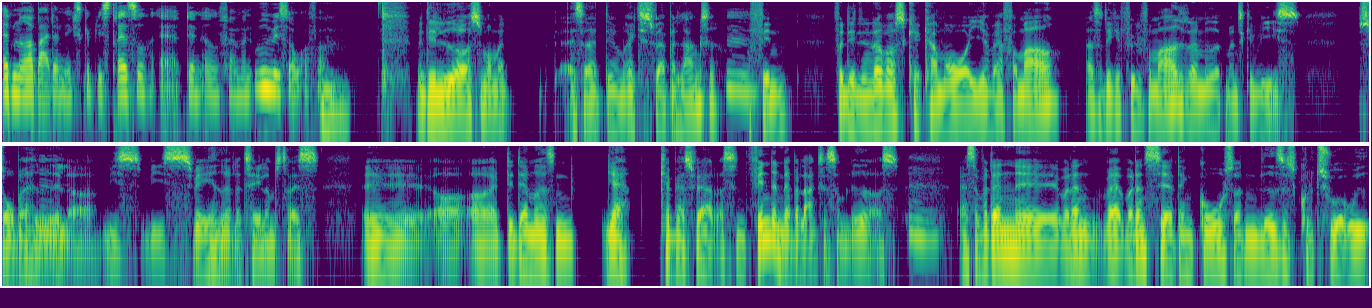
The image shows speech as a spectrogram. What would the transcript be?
at medarbejderne ikke skal blive stresset af den adfærd, man udviser overfor. Mm. Men det lyder også som om, at, altså, at det er en rigtig svær balance mm. at finde. Fordi det netop også kan komme over i at være for meget. Altså det kan fylde for meget det der med, at man skal vise sårbarhed, mm. eller vise, vise svaghed, eller tale om stress. Øh, og, og at det dermed sådan, ja, kan være svært at sådan finde den der balance som leder også. Mm. Altså, hvordan, øh, hvordan, hvad, hvordan ser den gode sådan, ledelseskultur ud,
